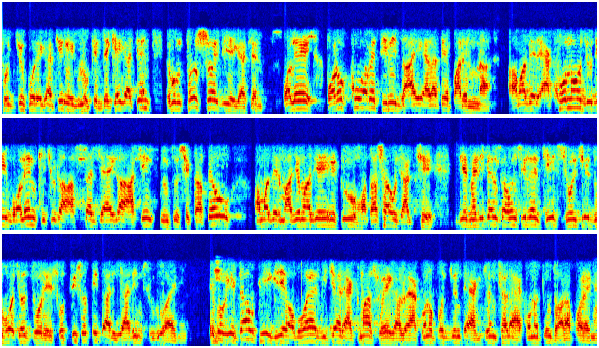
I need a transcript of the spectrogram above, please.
সহ্য করে গেছেন এগুলোকে দেখে গেছেন এবং প্রশ্রয় দিয়ে গেছেন। ফলে পরোক্ষভাবে তিনি দায় এড়াতে পারেন না। আমাদের এখনও যদি বলেন কিছুটা আস্থার জায়গা আছে কিন্তু সেটাতেও আমাদের মাঝে মাঝে একটু হতাশাও যাচ্ছে যে মেডিকেল কাউন্সিলের কেস চলছে দু বছর ধরে। সত্যি সত্যি তার হিয়ারিং শুরু হয়নি। এবং এটাও ঠিক যে অভয়ার বিচার এক মাস হয়ে গেল। এখনও পর্যন্ত একজন ছাড়া এখনও কেউ ধরা পড়েনি।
